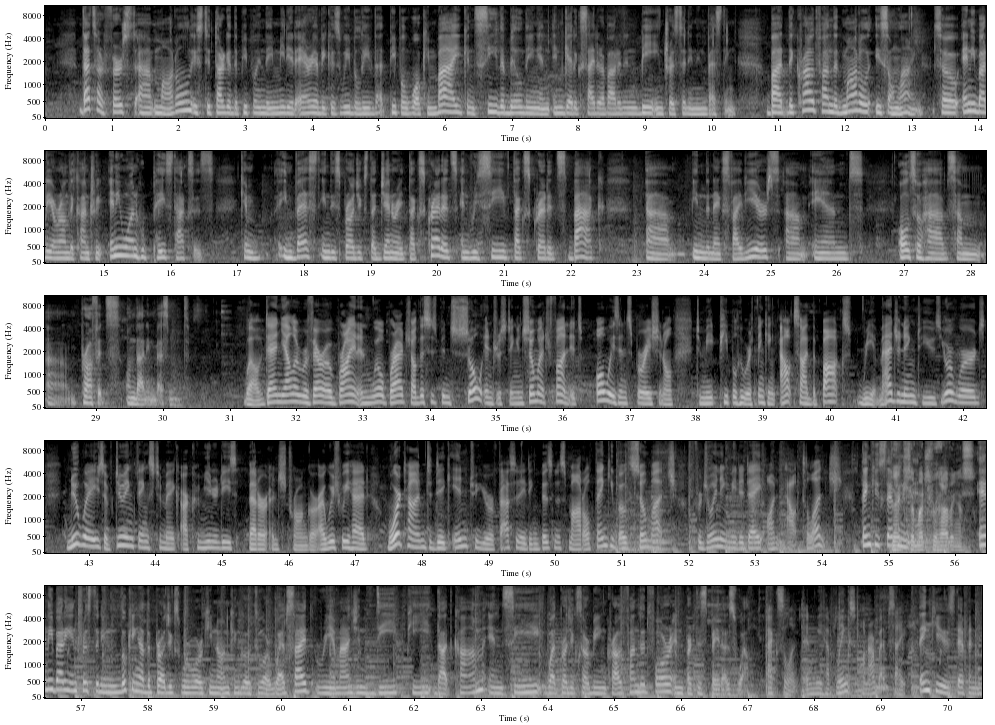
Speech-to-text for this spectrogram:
that's our first uh, model is to target the people in the immediate area because we believe that people walking by can see the building and, and get excited about it and be interested in investing. But the crowd-funded model is online. So anybody around the country anyone who pays taxes can invest in these projects that generate tax credits and receive tax credits back um, in the next five years um, and also have some um, profits on that investment. Well, Daniela Rivero Bryant and Will Bradshaw, this has been so interesting and so much fun. It's always inspirational to meet people who are thinking outside the box, reimagining, to use your words, new ways of doing things to make our communities better and stronger. I wish we had more time to dig into your fascinating business model. Thank you both so much for joining me today on Out to Lunch. Thank you, Stephanie. Thanks so much for having us. Anybody interested in looking at the projects we're working on can go to our website, reimaginedp.com, and see what projects are being crowdfunded for and participate as well. Excellent. And we have links on our website. Thank you, Stephanie.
